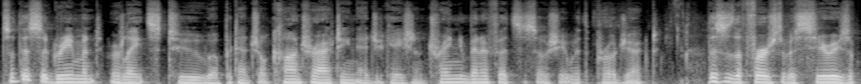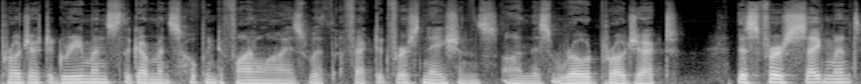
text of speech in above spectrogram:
So, this agreement relates to uh, potential contracting, education, and training benefits associated with the project. This is the first of a series of project agreements the government's hoping to finalize with affected First Nations on this road project. This first segment,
